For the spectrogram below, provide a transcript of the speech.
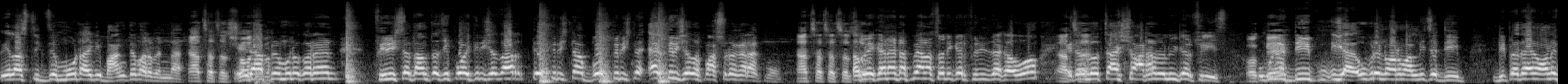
প্লাস্টিক যে মোটা এটি ভাঙতে পারবেন না। আচ্ছা আচ্ছা এটা আপনি মনে করেন ফ্রিজটার দাম চাচ্ছি পঁয়ত্রিশ হাজার তেত্রিশ না বত্রিশ না একত্রিশ হাজার পাঁচশো টাকা রাখব। আচ্ছা আচ্ছা আচ্ছা তারপরে এখানে একটা প্যানাসোনিকের ফ্রিজ দেখাবো। এটা আচ্ছা। হলো চারশো আঠারো লিটার ফ্রিজ উপরে ডিপ ইয়া উপরে নর্মাল নিচে ডিপ ডিপটা দেখেন অনেক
